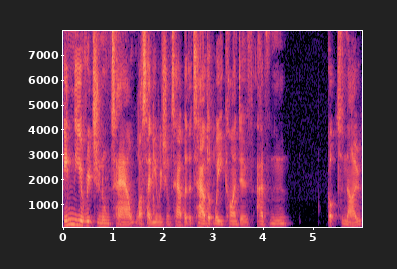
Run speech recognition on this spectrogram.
in the original tale, I say the original tale, but the tale that we kind of have n- got to know,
